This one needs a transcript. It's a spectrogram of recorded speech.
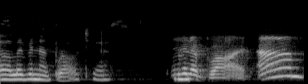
uh, living abroad yes living abroad um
